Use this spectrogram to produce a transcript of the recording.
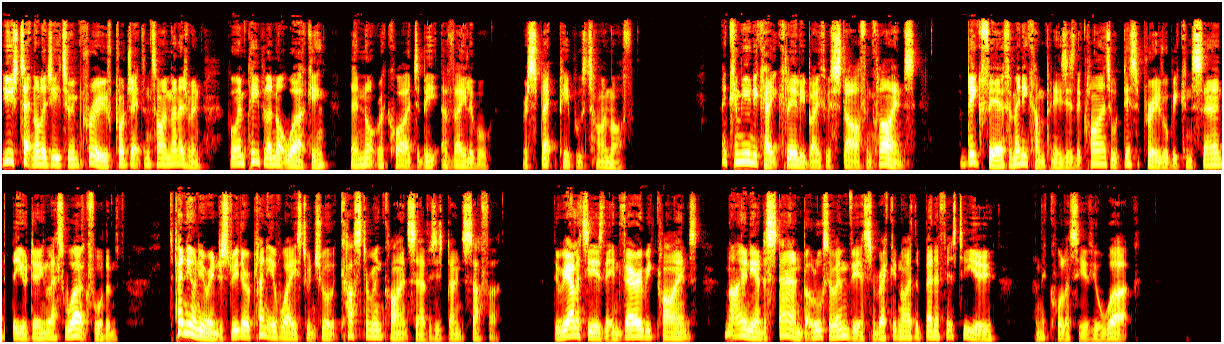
Use technology to improve project and time management, but when people are not working, they're not required to be available. Respect people's time off. And communicate clearly both with staff and clients. A big fear for many companies is that clients will disapprove or be concerned that you're doing less work for them. Depending on your industry, there are plenty of ways to ensure that customer and client services don't suffer. The reality is that invariably clients not only understand but are also envious and recognize the benefits to you and the quality of your work.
